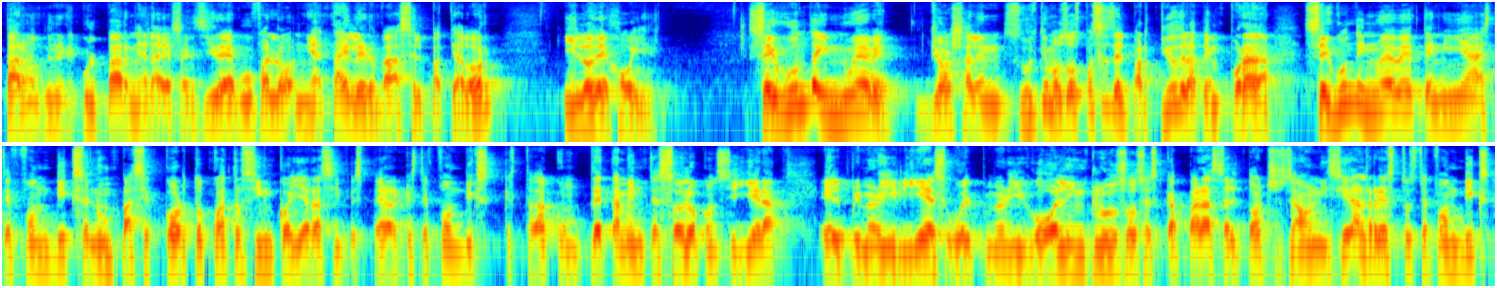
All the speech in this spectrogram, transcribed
para no tener que culpar ni a la defensiva de Buffalo ni a Tyler Bass, el pateador, y lo dejó ir. Segunda y nueve, Josh Allen, sus últimos dos pases del partido de la temporada. Segunda y nueve tenía a Stephon Dix en un pase corto, 4-5 yardas y esperar que Stephon Dix, que estaba completamente solo, consiguiera el primero y 10 o el primero y gol incluso, se escapara hasta el touchdown. Hiciera el resto, Stephon Dix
